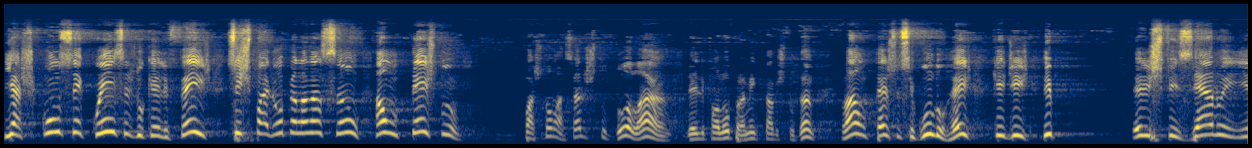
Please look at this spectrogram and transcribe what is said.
E as consequências do que ele fez se espalhou pela nação. Há um texto, pastor Marcelo estudou lá, ele falou para mim que estava estudando, lá um texto, segundo reis, que diz: eles fizeram e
